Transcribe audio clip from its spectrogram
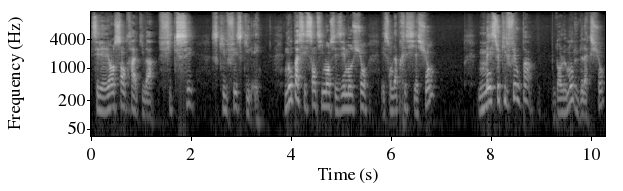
c'est l'élément central qui va fixer ce qu'il fait, ce qu'il est. Non pas ses sentiments, ses émotions et son appréciation, mais ce qu'il fait ou pas. Dans le monde de l'action,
